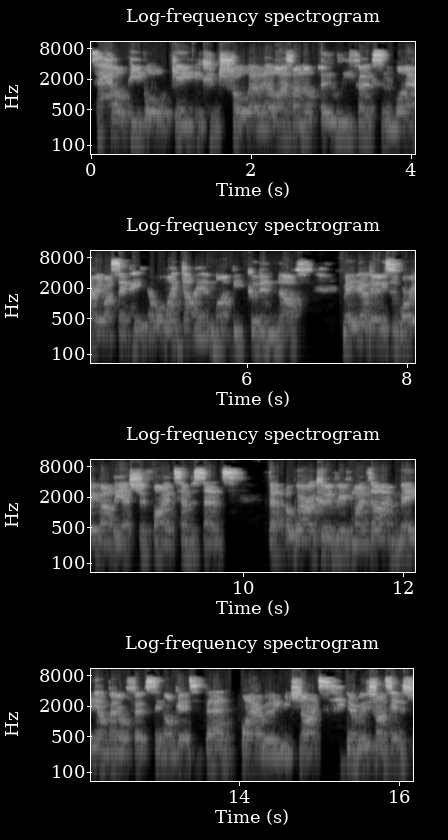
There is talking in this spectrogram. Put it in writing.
to help people gain control over their lives by not overly focusing in one area by saying, hey, you know what, my diet might be good enough. Maybe I don't need to worry about the extra 5 10% that where I could improve my diet, maybe I'm better off focusing on going to bed one hour early each night. You know, really trying to take this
